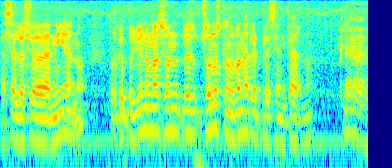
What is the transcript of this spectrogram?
hacia la ciudadanía, ¿no? Porque pues bien nomás son, son los que nos van a representar, ¿no? Claro.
